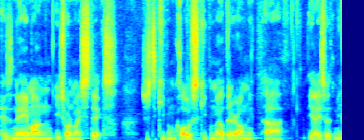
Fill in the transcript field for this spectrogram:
his name on each one of my sticks, just to keep him close, keep him out there on the, the ice with me.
